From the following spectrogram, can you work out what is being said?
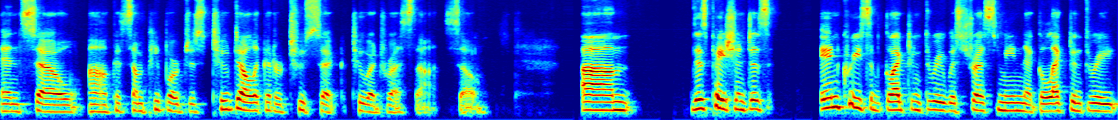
And so, because uh, some people are just too delicate or too sick to address that. So, um, this patient does increase of galectin 3 with stress mean that galectin 3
